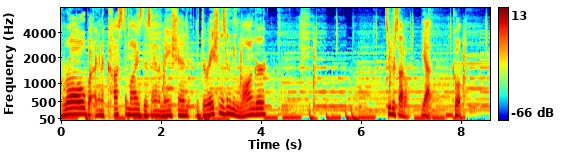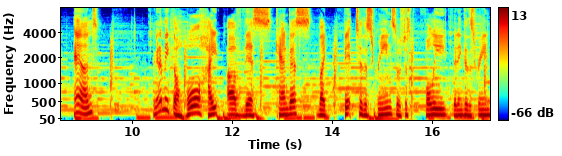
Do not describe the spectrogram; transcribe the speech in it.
grow, but I'm going to customize this animation. The duration is going to be longer. Super subtle. Yeah, cool. And I'm going to make the whole height of this canvas like fit to the screen. So it's just fully fitting to the screen.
